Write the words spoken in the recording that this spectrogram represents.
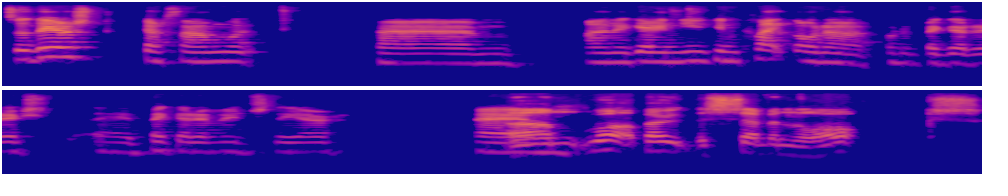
So there's Garthamlock. Um, and again, you can click on a on a bigger uh, bigger image there. Um, um, what about the Seven Lochs?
